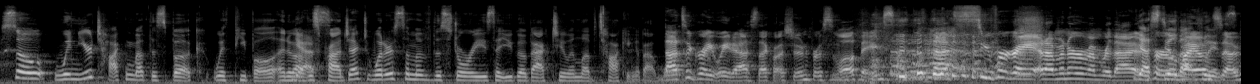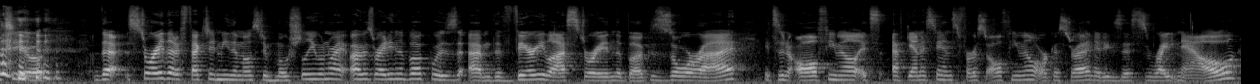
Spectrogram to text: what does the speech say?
So when you're talking about this book with people and about Yes. this project, what are some of the stories that you go back to and love talking about? More? That's a great way to ask that question, first of all. Thanks. That's super great, and I'm going to remember that Yeah, for my that, own please. stuff, too. the story that affected me the most emotionally when I was writing the book was um, the very last story in the book, Zohra. It's an all female, it's Afghanistan's first all female orchestra, and it exists right now.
